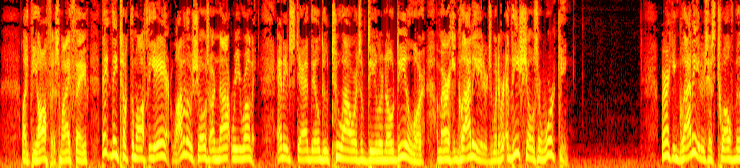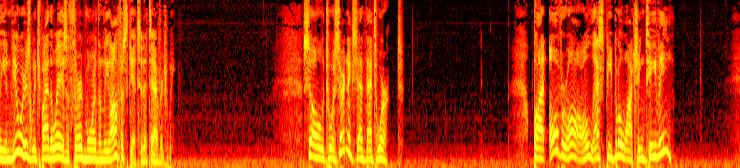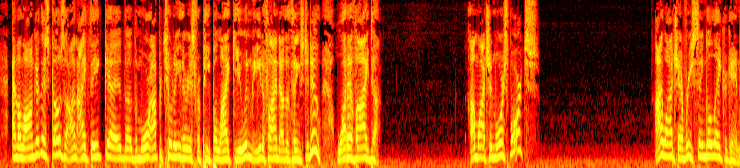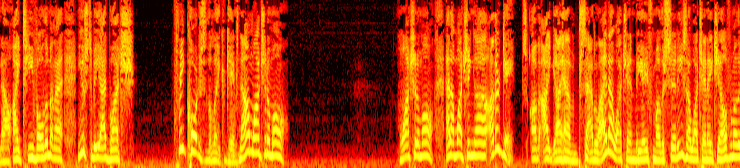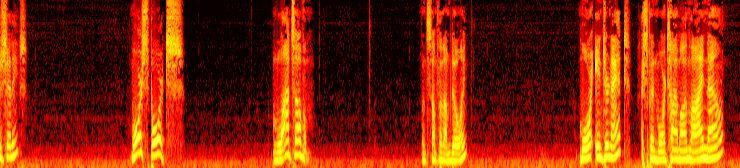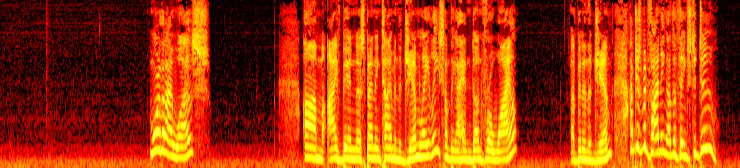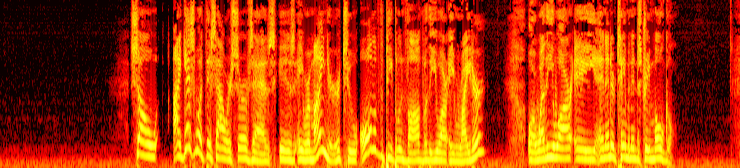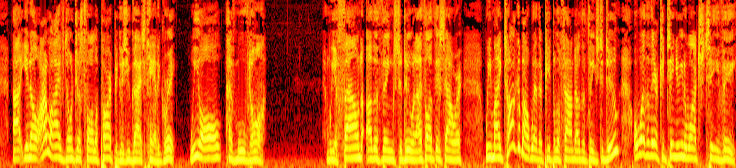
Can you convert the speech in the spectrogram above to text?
like The Office, my fave, they, they took them off the air. A lot of those shows are not rerunning. And instead, they'll do two hours of Deal or No Deal or American Gladiators or whatever. And these shows are working. American Gladiators has 12 million viewers, which, by the way, is a third more than The Office gets in its average week. So, to a certain extent, that's worked. But overall, less people are watching TV. And the longer this goes on, I think uh, the, the more opportunity there is for people like you and me to find other things to do. What have I done? I'm watching more sports. I watch every single Laker game now. I TiVo them, and I used to be I'd watch three quarters of the Laker games. Now I'm watching them all. Watching them all. And I'm watching uh, other games. I, I have satellite. I watch NBA from other cities. I watch NHL from other cities. More sports. Lots of them. That's something I'm doing. More internet. I spend more time online now. More than I was. Um, I've been uh, spending time in the gym lately, something I hadn't done for a while. I've been in the gym. I've just been finding other things to do. So I guess what this hour serves as is a reminder to all of the people involved, whether you are a writer or whether you are a an entertainment industry mogul. Uh, you know, our lives don't just fall apart because you guys can't agree. We all have moved on. And we have found other things to do. And I thought this hour we might talk about whether people have found other things to do or whether they're continuing to watch TV.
